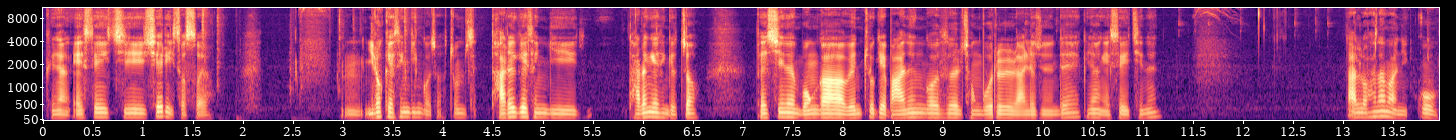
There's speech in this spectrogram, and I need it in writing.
그냥 SH 쉘이 있었어요. 음, 이렇게 생긴 거죠. 좀 세- 다르게 생기 다르게 생겼죠. 배시는 뭔가 왼쪽에 많은 것을 정보를 알려주는데 그냥 SH는 달러 하나만 있고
